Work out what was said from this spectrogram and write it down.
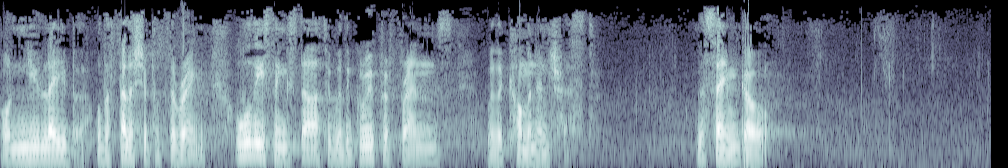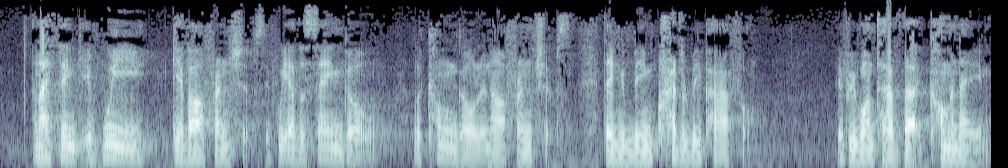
or New Labour, or the Fellowship of the Ring. All these things started with a group of friends with a common interest. The same goal. And I think if we give our friendships, if we have the same goal, the common goal in our friendships, they can be incredibly powerful. If we want to have that common aim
